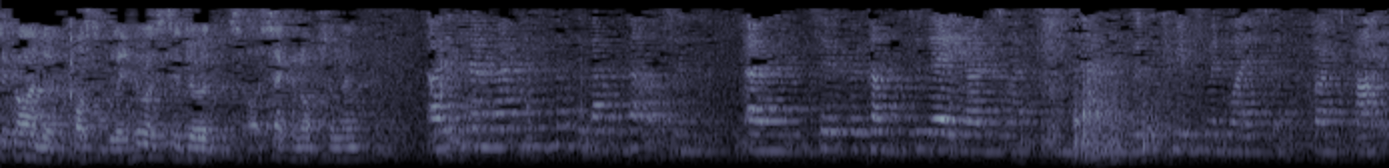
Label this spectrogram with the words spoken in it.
is kind of possibly. Who wants to do a, a second option then? I don't know, I can talk about that option. Um, so, for example, today I was working um, with the community midwives at Forest Park,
